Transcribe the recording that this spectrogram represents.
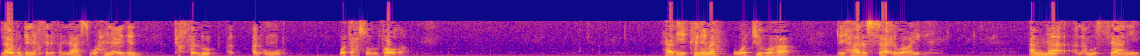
لا بد أن يختلف الناس وحينئذ تختل الأمور وتحصل الفوضى. هذه كلمة أوجهها لهذا السائل وغيره. أما الأمر الثاني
